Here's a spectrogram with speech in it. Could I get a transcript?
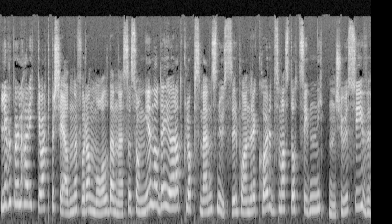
Liverpool har ikke vært beskjedne foran mål denne sesongen, og det gjør at Klopps menn snuser på en rekord som har stått siden 1927.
